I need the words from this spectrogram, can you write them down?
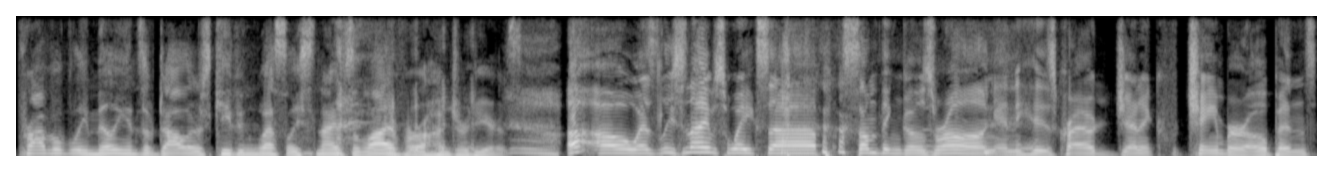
probably millions of dollars keeping Wesley Snipes alive for a hundred years. uh-oh wesley snipes wakes up. Something goes wrong and his cryogenic chamber opens.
